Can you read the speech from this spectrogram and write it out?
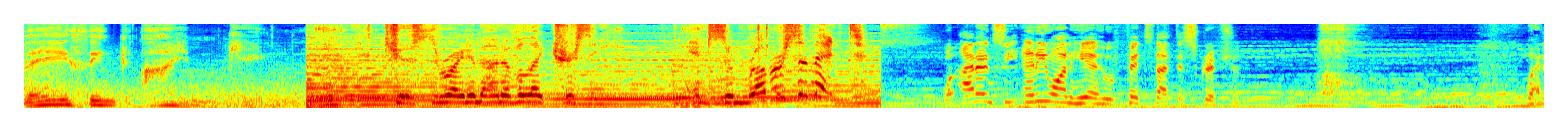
They think I'm king. Just the right amount of electricity. And some rubber cement. Well, I don't see anyone here who fits that description. Well,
